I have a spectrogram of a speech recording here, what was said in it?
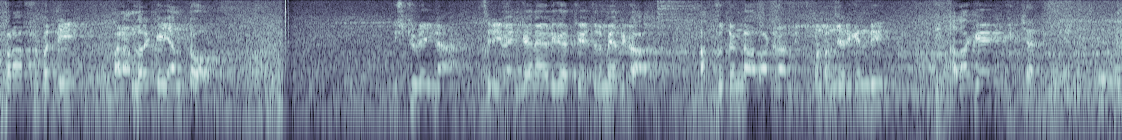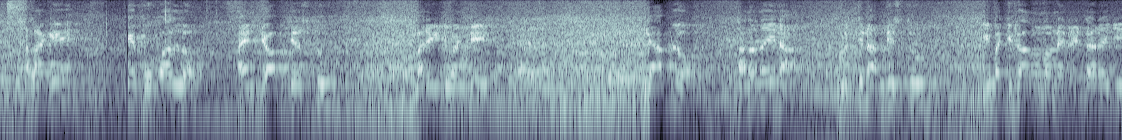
ఉపరాష్ట్రపతి మనందరికీ ఎంతో ఇష్టుడైన శ్రీ వెంకయ్యనాయుడు గారి చేతుల మీదుగా అద్భుతంగా అవార్డును అందించుకోవడం జరిగింది. అలాగే అలాగే భోపాల్లో ఆయన జాబ్ చేస్తూ మరి ఇటువంటి ల్యాబ్లో తనదైన వృత్తిని అందిస్తూ ఈ మధ్యకాలంలోనే రిటైర్ అయ్యి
